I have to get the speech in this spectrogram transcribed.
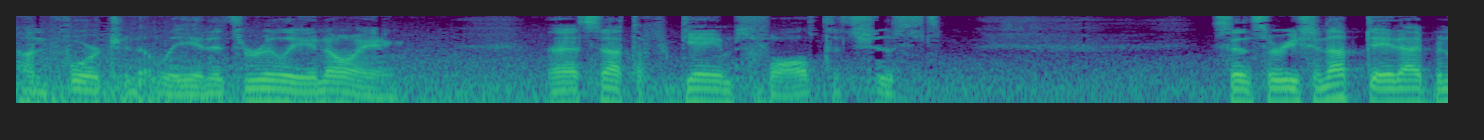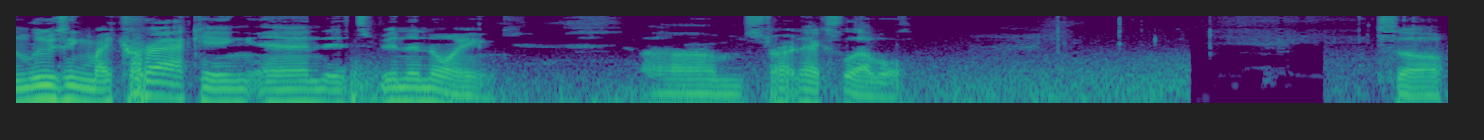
unfortunately, and it's really annoying. That's not the game's fault, it's just since the recent update, I've been losing my tracking, and it's been annoying. Um, start next level. So,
